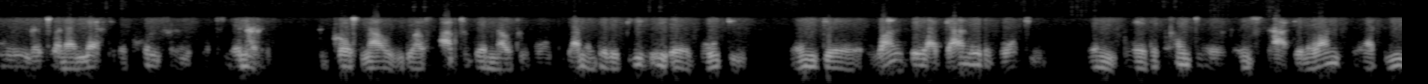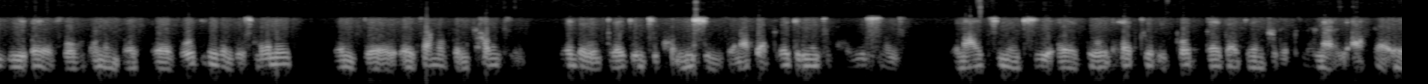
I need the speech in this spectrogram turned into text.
morning, that's when I left the conference, the plenary, because now it was up to them now to vote. I mean, they were busy uh, voting. And uh, once they are done with the voting, then uh, the counting will then start. And once they are busy uh, for, I mean, uh, uh, voting even this morning, and uh, uh, some of them counting, then they will break into commissions. And after breaking into commissions, and ultimately uh, they will have to report back again to the plenary after uh,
